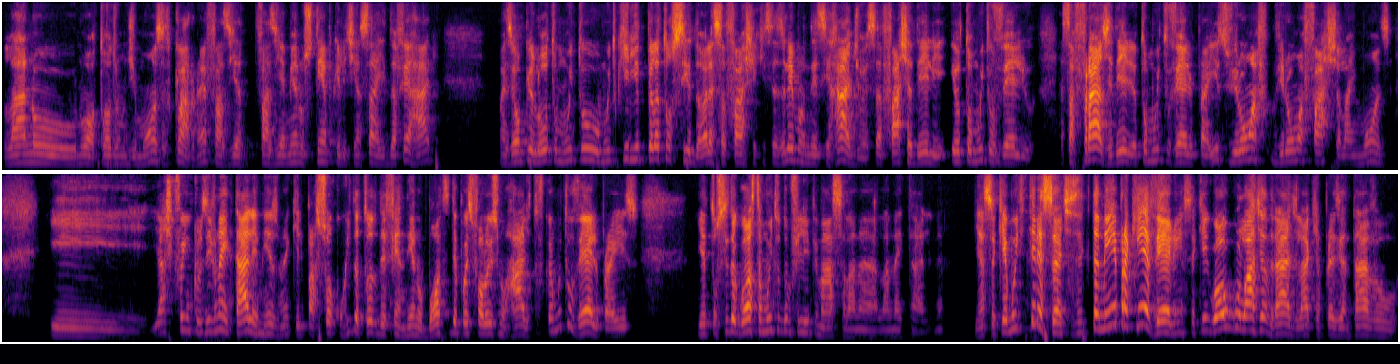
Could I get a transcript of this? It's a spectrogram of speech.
lá no, no Autódromo de Monza, claro, né? Fazia, fazia menos tempo que ele tinha saído da Ferrari, mas é um piloto muito muito querido pela torcida. Olha essa faixa aqui, vocês lembram desse rádio? Essa faixa dele, eu tô muito velho. Essa frase dele, eu tô muito velho para isso, virou uma, virou uma faixa lá em Monza. E, e, acho que foi inclusive na Itália mesmo, né? Que ele passou a corrida toda defendendo o Bottas e depois falou isso no rádio. Tô ficando muito velho para isso. E a torcida gosta muito do Felipe Massa lá na, lá na Itália, né? E essa aqui é muito interessante. Essa aqui também é para quem é velho, hein? Essa aqui é igual o Goulart de Andrade lá, que apresentava o,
